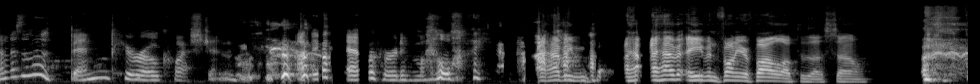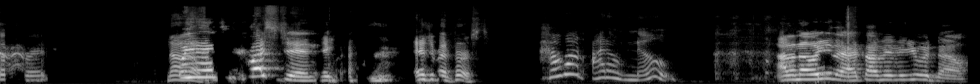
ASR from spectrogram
That is the most Ben Pirro question I've ever heard in my life. I have even I have an even funnier follow up to this. So Go for it. no, well, you no. answered the question. answer Ben first. How about I don't know? I don't know either. I thought maybe you would know.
